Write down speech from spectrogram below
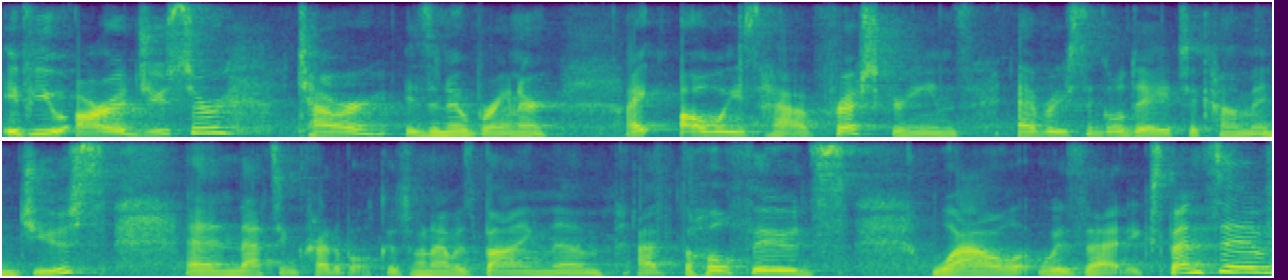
If you are a juicer, Tower is a no-brainer. I always have fresh greens every single day to come and juice, and that's incredible because when I was buying them at the Whole Foods, wow, was that expensive?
